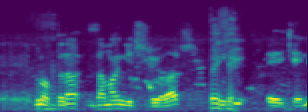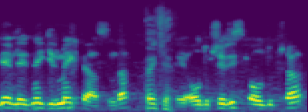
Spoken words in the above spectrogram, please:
e, bu noktada zaman geçiriyorlar. Peki. Çünkü e, kendi evlerine girmek de aslında Peki. e, oldukça risk, oldukça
